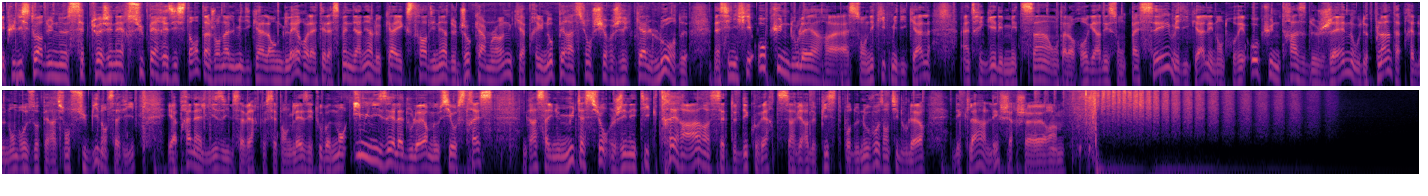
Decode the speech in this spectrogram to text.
Et puis l'histoire d'une septuagénaire super résistante, un journal médical anglais relatait la semaine dernière le cas extraordinaire de Joe Cameron qui après une opération chirurgicale lourde n'a signifié aucune douleur à son équipe médicale. Intrigués, les médecins ont alors regardé son passé médical et n'ont trouvé aucune trace de gêne ou de plainte après de nombreuses opérations subies dans sa vie. Et après analyse, il s'avère que cette anglaise est tout bonnement immunisée à la douleur mais aussi au stress grâce à une mutation génétique très rare. Cette découverte servira de pour de nouveaux antidouleurs, déclarent les chercheurs.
